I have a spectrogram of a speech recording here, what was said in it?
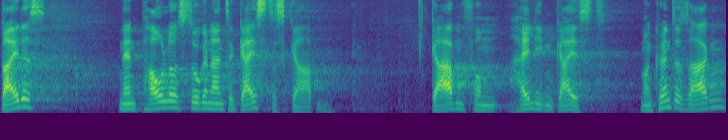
Beides nennt Paulus sogenannte Geistesgaben. Gaben vom Heiligen Geist. Man könnte sagen,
